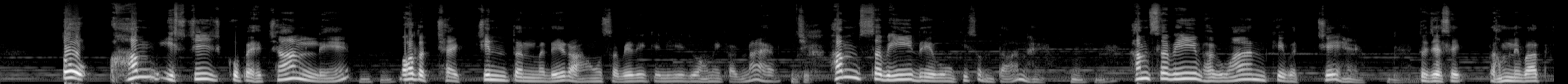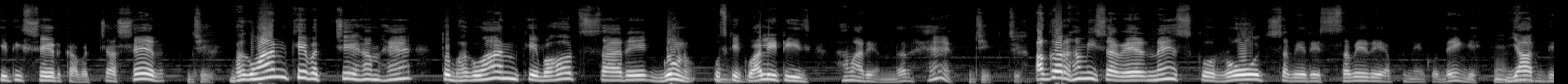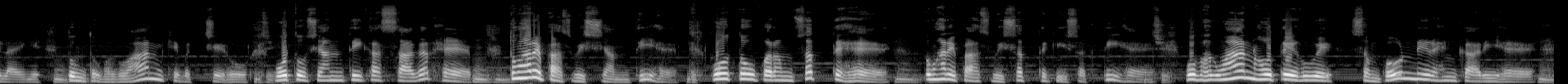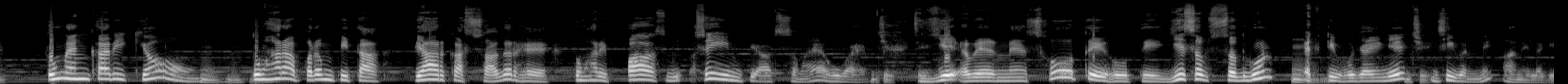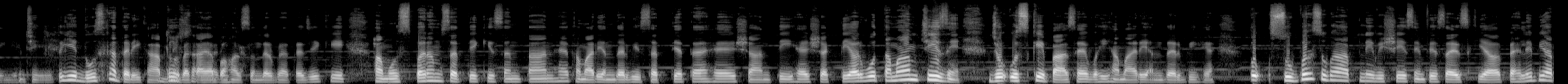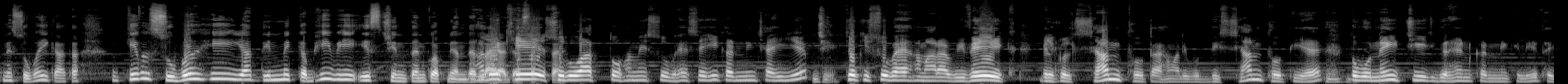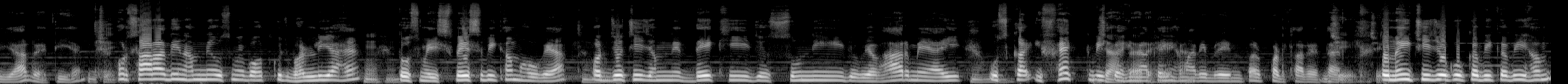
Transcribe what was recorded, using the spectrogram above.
तो हम इस चीज़ को पहचान लें। हम्म, हम्म, बहुत अच्छा एक चिंतन में दे रहा हूँ सवेरे के लिए जो हमें करना है। जी। हम सभी देवों की संतान हैं। हम्म, हम्म, हम सभी भगवान के बच्चे हैं। हम्म, तो जैसे हमने बात की थी शेर का बच्चा शेर। जी। भगवान के बच्चे हम हैं तो भगवान के बहुत सारे गुण उसकी हम्म। क्वालिटीज हमारे अंदर हैं। जी जी। अगर हम इस अवेयरनेस को रोज सवेरे सवेरे अपने को देंगे हम्म। याद दिलाएँगे हम्म, तुम तो भगवान के बच्चे हो। वो तो शांति का सागर है। हम्म, हम्म, तुम्हारे पास भी शांति है। वो तो परम सत्य है। हम्म, तुम्हारे पास भी सत्य की शक्ति है। वो भगवान होते हुए संपूर्ण निरहंकारी है। हम्म, तुम अहंकारी क्यों? हम्म, हम्म, तुम्हारा परम पिता प्यार का सागर है तुम्हारे पास भी असीम प्यार समाया हुआ है। जी जी। ये अवेयरनेस होते होते ये सब सद्गुण हम्म, एक्टिव हो जाएँगे जी। जीवन में आने लगेंगे। जी तो ये दूसरा तरीका आपने दूसरा बताया तरीका। बहुत सुंदर भ्राता जी कि हम उस परम सत्य की संतान है तो हमारे अंदर भी सत्यता है शांति है शक्ति और वो तमाम चीज़ें जो उसके पास है वही हमारे अंदर भी है। तो सुबह सुबह आपने विशेष एम्फेसाइज किया और पहले भी आपने सुबह ही कहा था केवल सुबह ही या दिन में कभी भी इस चिंतन को अपने अंदर हाँ, लाया जा सकता है। शुरुआत तो हमें सुबह से ही करनी चाहिए जी। क्योंकि सुबह हमारा विवेक बिल्कुल शांत होता है हमारी बुद्धि शांत होती है हम्म, तो वो नई चीज़ ग्रहण करने के लिए तैयार रहती है। और सारा दिन हमने उसमें बहुत कुछ भर लिया है हम्म, हम्म, तो उसमें स्पेस भी कम हो गया। हम्म, और जो चीज़ हमने देखी जो सुनी जो व्यवहार में आई हम्म, उसका इफ़ेक्ट भी कहीं ना कहीं हमारे ब्रेन पर पड़ता रहता है। तो नई चीज़ों को कभी कभी हम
